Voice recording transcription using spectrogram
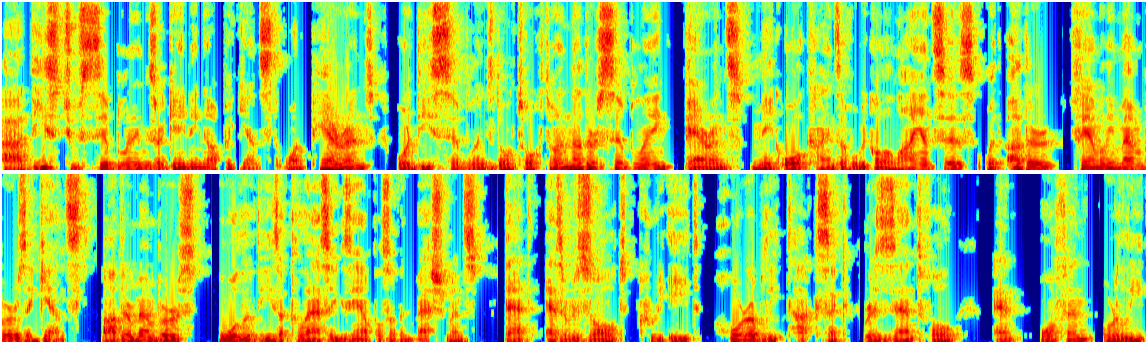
uh, these two siblings are gaining up against one parent, or these siblings don't talk to another sibling. Parents make all kinds of what we call alliances with other family members against other members. All of these are classic examples of enmeshments that, as a result, create horribly toxic, resentful, and often or lead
